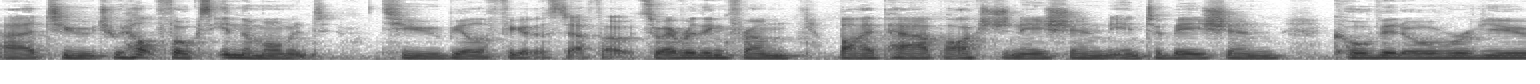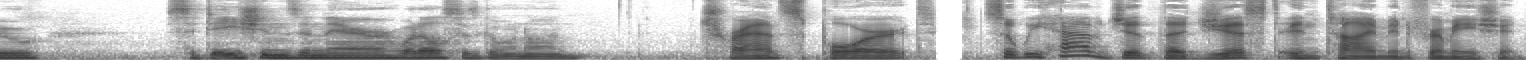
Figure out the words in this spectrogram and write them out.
uh, to to help folks in the moment to be able to figure this stuff out. So everything from BiPAP, oxygenation, intubation, COVID overview, sedations in there. What else is going on? Transport. So we have j- the just in time information.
